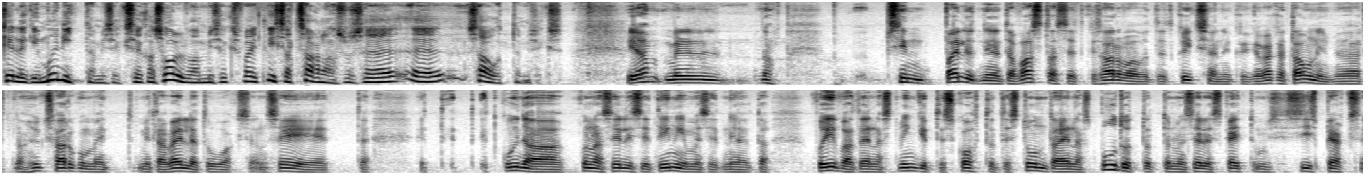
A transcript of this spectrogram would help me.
kellegi mõnitamiseks ega solvamiseks, vaid lihtsalt sarnasuse äh, saavutamiseks. jah, meil noh siin paljud nii-öelda vastased, kes arvavad, et kõik see on ikkagi väga taunimisväärt, noh üks argument, mida välja tuuakse, on see, et. et, et, et kuna, kuna sellised inimesed nii-öelda võivad ennast mingites kohtades tunda ennast puudutatuna sellest käitumisest, siis peaks.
